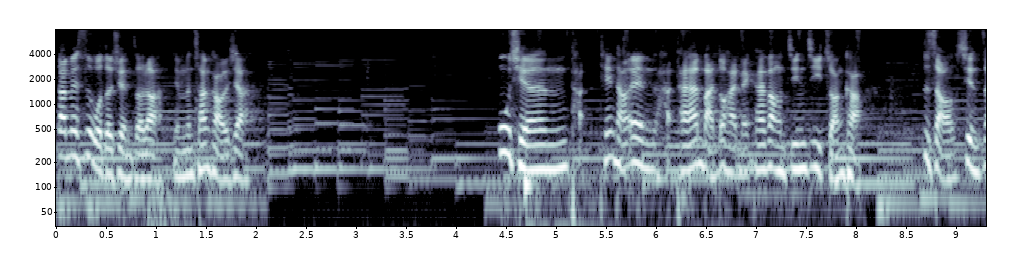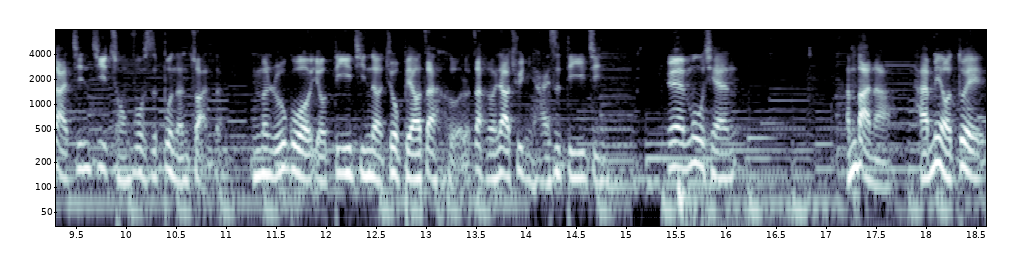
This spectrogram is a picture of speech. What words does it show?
下面是我的选择了，你们参考一下。目前台天堂 N 台韩版都还没开放经济转卡，至少现在经济重复是不能转的。你们如果有第一金的，就不要再合了，再合下去你还是第一金。因为目前韩版啊还没有对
